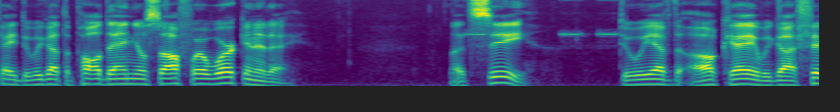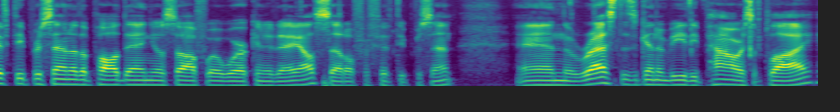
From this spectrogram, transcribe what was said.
Okay, do we got the Paul Daniels software working today? Let's see. Do we have the okay? We got 50% of the Paul Daniels software working today. I'll settle for 50%, and the rest is going to be the power supply.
